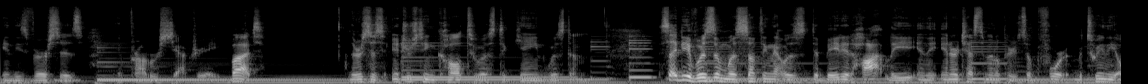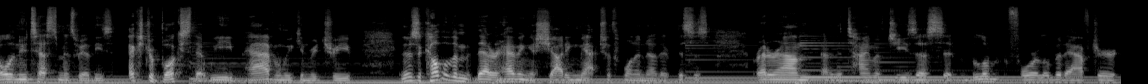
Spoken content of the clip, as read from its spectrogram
in these verses in Proverbs chapter 8. But there's this interesting call to us to gain wisdom. This idea of wisdom was something that was debated hotly in the intertestamental period. So before between the Old and New Testaments, we have these extra books that we have and we can retrieve. And there's a couple of them that are having a shouting match with one another. This is right around uh, the time of Jesus, a little bit before, a little bit after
